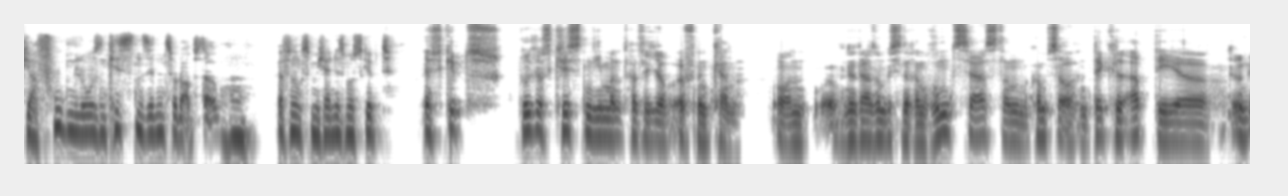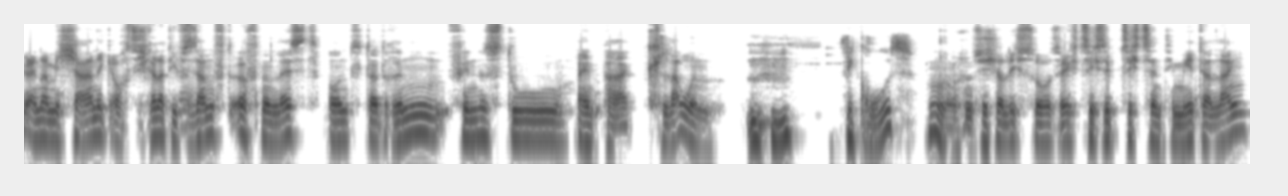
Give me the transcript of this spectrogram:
ja, fugenlosen Kisten sind oder ob es da irgendeinen Öffnungsmechanismus gibt. Es gibt durchaus Kisten, die man tatsächlich auch öffnen kann. Und wenn du da so ein bisschen dran rumzerrst, dann bekommst du auch einen Deckel ab, der mit irgendeiner Mechanik auch sich relativ sanft öffnen lässt. Und da drin findest du ein paar Klauen. Mhm. Wie groß? Hm, das sind sicherlich so 60, 70 Zentimeter lang.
